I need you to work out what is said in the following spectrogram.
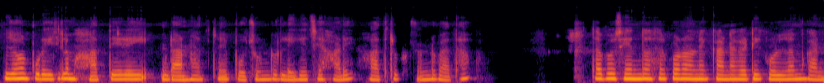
তো যখন পড়ে গেছিলাম, হাতের এই ডান হাতটায় প্রচণ্ড লেগেছে হাড়ে, হাতটা প্রচণ্ড ব্যথা। তারপর সেন্ট আসার পর অনেক কান্নাকাটি করলাম, কারণ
